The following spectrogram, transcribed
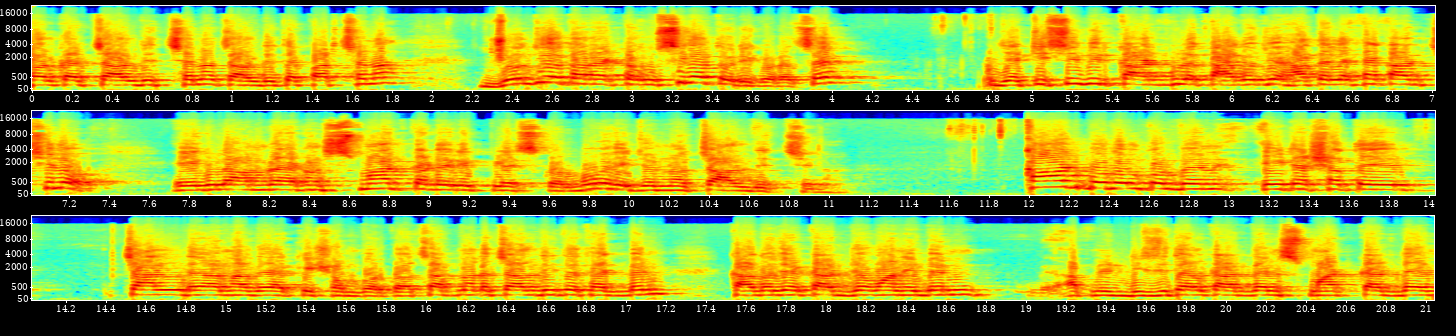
সরকার চাল দিচ্ছে না, চাল দিতে পারছে না। যদিও তারা একটা উসিলা তৈরি করেছে যে টিসিবির কার্ডগুলো কাগজে হাতে লেখা কার্ড ছিল, এগুলো আমরা এখন স্মার্ট কার্ডে রিপ্লেস করব, এই জন্য চাল দিচ্ছি না। কার্ড বদল করবেন, এইটার সাথে চাল দেওয়া না দেওয়া কি সম্পর্ক আছে? আপনারা চাল দিতে থাকবেন, কাগজের কার্ড জমা নেবেন, আপনি ডিজিটাল কার্ড দেন স্মার্ট কার্ড দেন,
